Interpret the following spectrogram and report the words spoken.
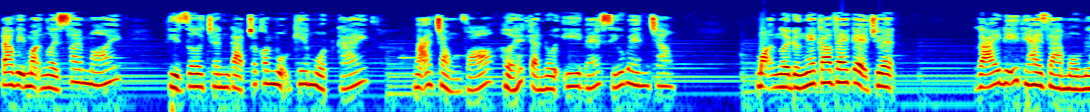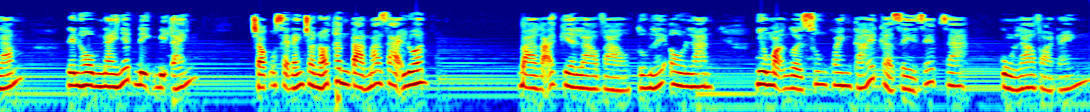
Đang bị mọi người soi mói, Thì giơ chân đạp cho con mụ kia một cái, Ngã chỏng vó, hở hết cả nội y bé xíu bên trong. Mọi người đừng nghe ca ve kể chuyện. Gái đĩ thì hay già mồm lắm, Nên hôm nay nhất định bị đánh. Cháu cũng sẽ đánh cho nó thân tàn ma dại luôn. Ba gã kia lao vào túm lấy Âu Lan, Nhưng mọi người xung quanh tháo hết cả giày dép ra, Cùng lao vào đánh.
